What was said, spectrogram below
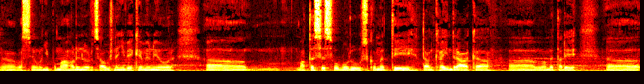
eh, vlastně loni pomáhal juniorce a už není věkem junior. Máte se Svobodu z Komety, Danka Indráka, máme tady eh,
